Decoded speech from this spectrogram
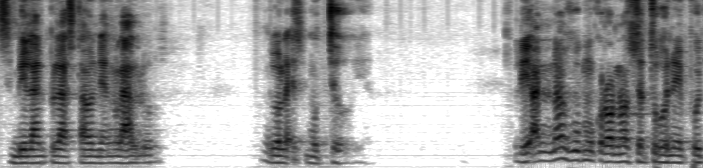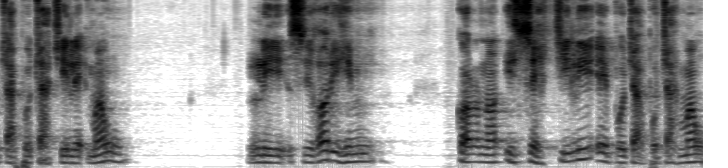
19 tahun yang lalu. Golek mutu li'annahum krono setuhune bocah-bocah cilik mau. Li sigharihim krono isih e bocah-bocah mau.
